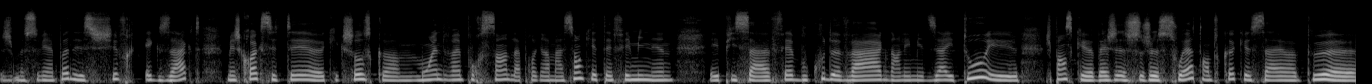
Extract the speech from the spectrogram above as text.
je ne me souviens pas des chiffres exacts, mais je crois que c'était quelque chose comme moins de 20% de la programmation qui était féminine. Et puis, ça a fait beaucoup de vagues dans les médias et tout. Et je pense que ben, je, souhaite, en tout cas, que ça a un peu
